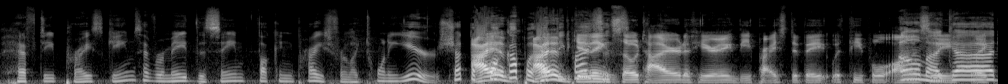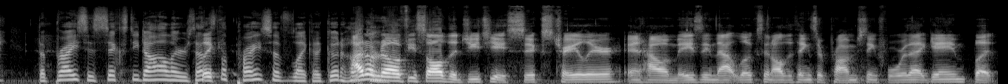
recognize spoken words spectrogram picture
Hefty price. Games have remained the same fucking price for like 20 years. Shut the I fuck am, up with I am hefty getting prices. so tired of hearing the price debate with people. oh Honestly, my god. Like, the price is $60. That's Like, the price of like a good hooker. I don't know if you saw the GTA 6 trailer and how amazing that looks and all the things they're promising for that game, but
